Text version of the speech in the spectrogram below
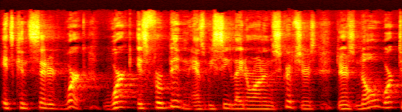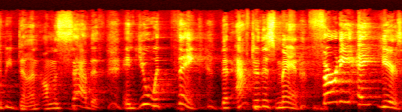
it's considered work. Work is forbidden, as we see later on in the scriptures. There's no work to be done on the Sabbath. And you would think that after this man, 38 years,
